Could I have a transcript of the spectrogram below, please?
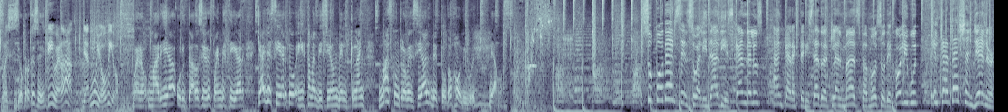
pues... Yo creo que sí. Sí, ¿verdad? Ya es muy obvio. Bueno, María Hurtado, señores, fue a investigar qué hay de cierto en esta maldición del clan más controversial de todo Hollywood. Veamos. Su poder, sensualidad y escándalos han caracterizado al clan más famoso de Hollywood, el Kardashian Jenner,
